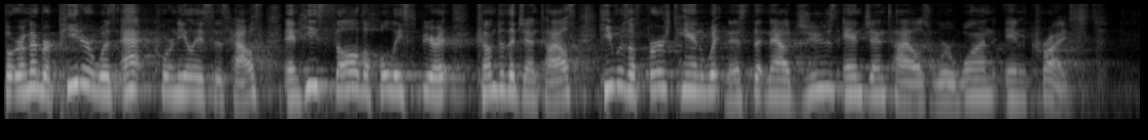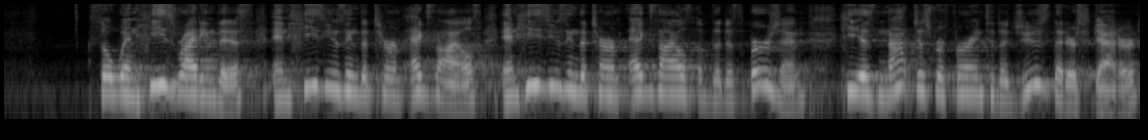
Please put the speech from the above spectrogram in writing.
But remember, Peter was at Cornelius' house and he saw the Holy Spirit come to the Gentiles. He was a firsthand witness that now Jews and Gentiles were one in Christ. So when he's writing this and he's using the term exiles and he's using the term exiles of the dispersion, he is not just referring to the Jews that are scattered.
